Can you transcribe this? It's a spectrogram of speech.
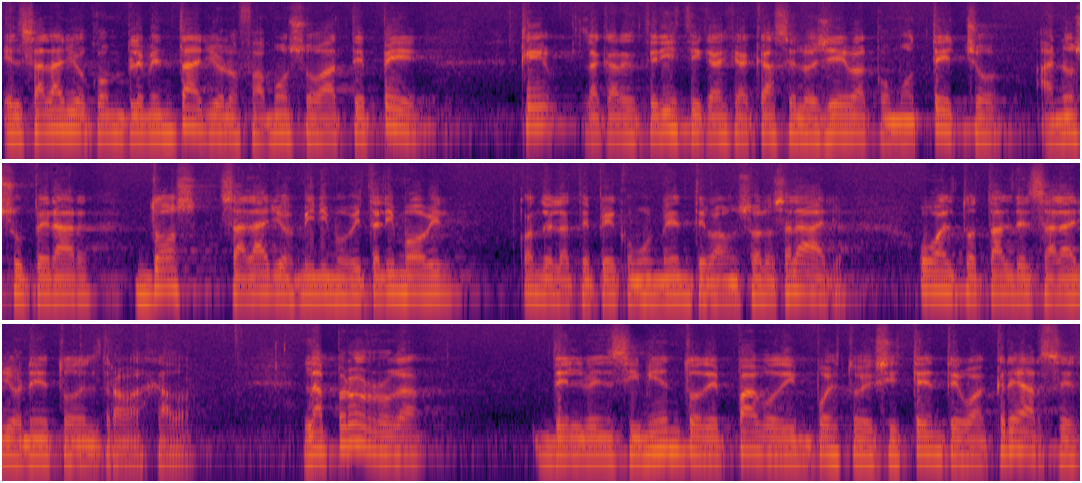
el salario complementario, lo famoso ATP, que la característica es que acá se lo lleva como techo a no superar dos salarios mínimos vital y móvil, cuando el ATP comúnmente va a un solo salario, o al total del salario neto del trabajador. La prórroga del vencimiento de pago de impuestos existentes o a crearse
